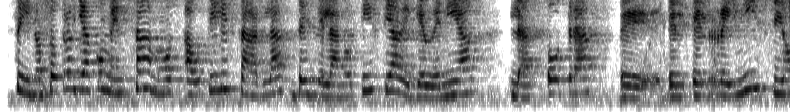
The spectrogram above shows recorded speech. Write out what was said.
Sí, nosotros ya comenzamos a utilizarla desde la noticia de que venían las otras, eh, el, reinicio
